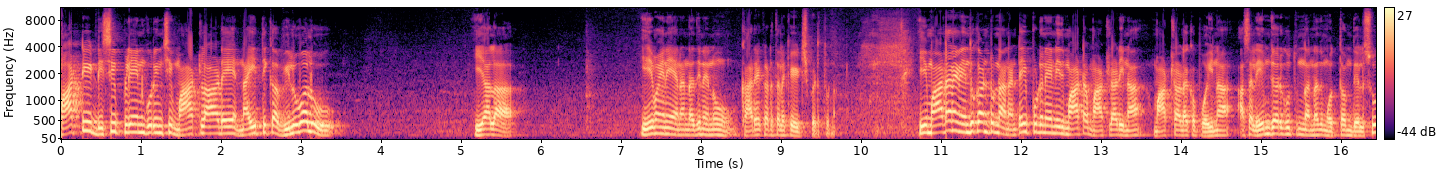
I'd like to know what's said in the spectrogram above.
పార్టీ డిసిప్లిన్ గురించి మాట్లాడే నైతిక విలువలు ఇవాళ ఏమైనాయనన్నది నేను కార్యకర్తలకు ఏడ్చిపెడుతున్నా ఈ మాట నేను ఎందుకు అంటున్నానంటే ఇప్పుడు నేను ఇది మాట మాట్లాడినా మాట్లాడకపోయినా అసలు ఏం జరుగుతుందన్నది మొత్తం తెలుసు.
